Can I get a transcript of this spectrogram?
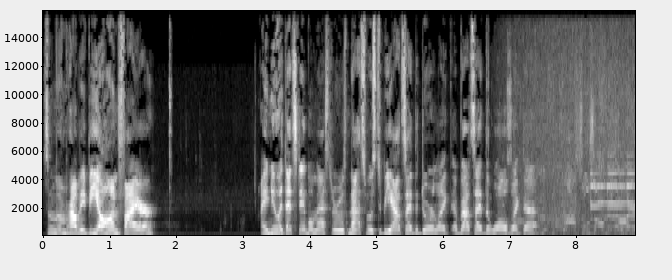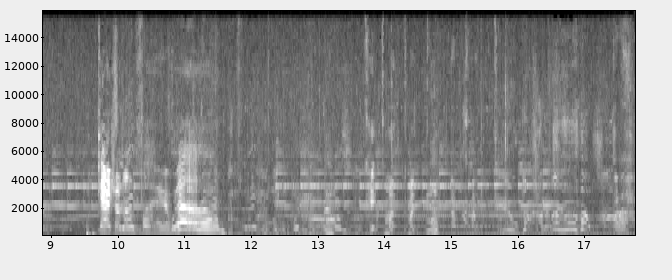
Some of them probably be on fire. I knew it. That stable master was not supposed to be outside the door, like outside the walls, like that. Castle's on fire! Castle's on fire! Run! Okay, come on, come on. Oh, come on. Ah.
